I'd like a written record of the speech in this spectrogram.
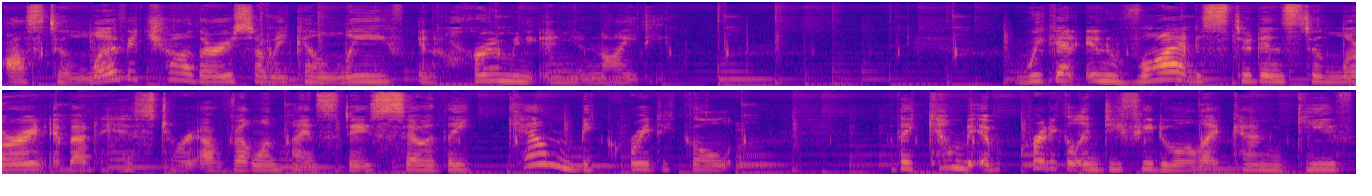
us to love each other so we can live in harmony and unity. We can invite students to learn about the history of Valentine's Day so they can be critical they can be a critical individual that can give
